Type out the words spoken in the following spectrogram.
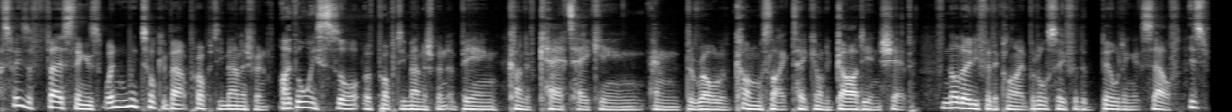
I suppose the first thing is when we're talking about property management, I've always thought of property management as being kind of caretaking and the role of almost like taking on a guardianship, not only for the client, but also for the building itself. Is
